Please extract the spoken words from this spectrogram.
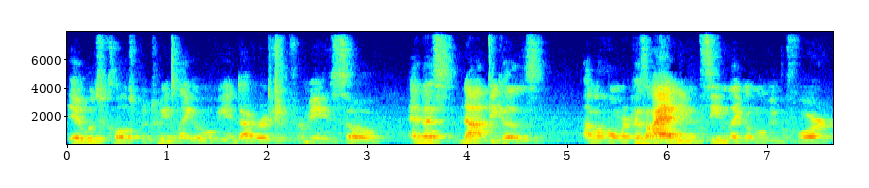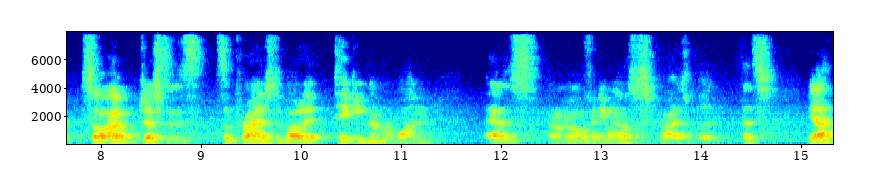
it was close between Lego Movie and Divergent for me. So and that's not because I'm a homer, because I hadn't even seen Lego Movie before. So I'm just as surprised about it taking number one as I don't know if anyone else is surprised, but that's yeah.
